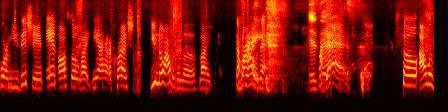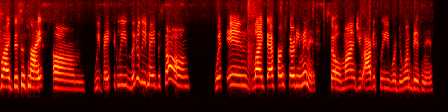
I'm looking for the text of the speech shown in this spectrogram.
for a musician and also like, yeah, I had a crush, you know I was in love. Like that's where I was right at. Exactly. yes So I was like, this is nice. Um, we basically literally made the song within like that first 30 minutes. So mind you, obviously we're doing business.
